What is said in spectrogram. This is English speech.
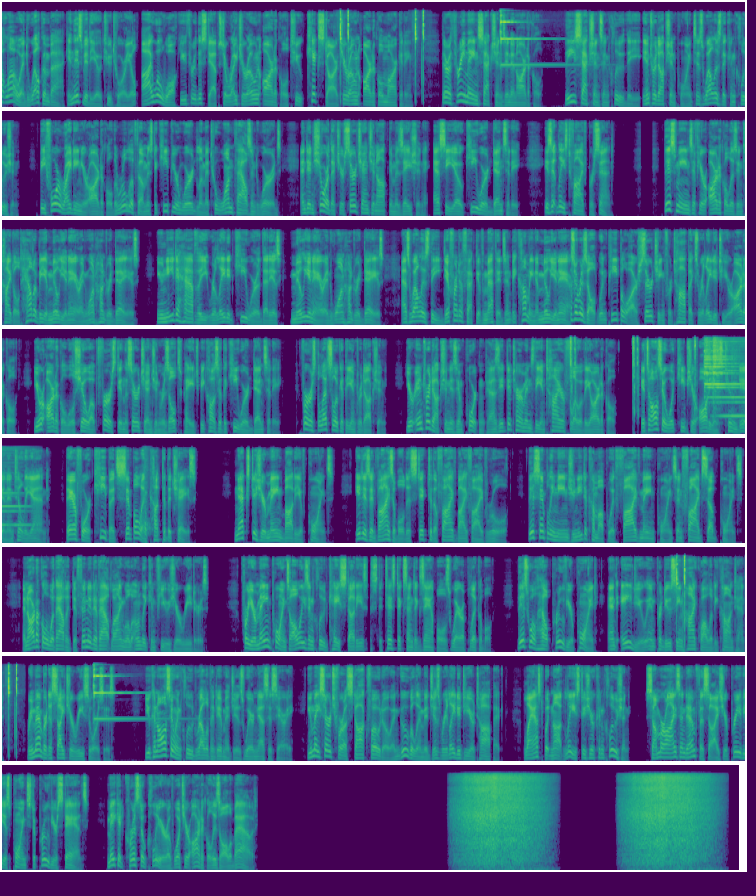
Hello and welcome back. In this video tutorial, I will walk you through the steps to write your own article to kickstart your own article marketing. There are three main sections in an article. These sections include the introduction points as well as the conclusion. Before writing your article, the rule of thumb is to keep your word limit to 1,000 words and ensure that your search engine optimization, SEO keyword density, is at least 5%. This means if your article is entitled How to Be a Millionaire in 100 Days, you need to have the related keyword that is millionaire in 100 days, as well as the different effective methods in becoming a millionaire. As a result, when people are searching for topics related to your article, your article will show up first in the search engine results page because of the keyword density. First, let's look at the introduction. Your introduction is important as it determines the entire flow of the article. It's also what keeps your audience tuned in until the end. Therefore, keep it simple and cut to the chase. Next is your main body of points. It is advisable to stick to the 5x5 rule. This simply means you need to come up with five main points and five subpoints. An article without a definitive outline will only confuse your readers. For your main points, always include case studies, statistics, and examples where applicable. This will help prove your point and aid you in producing high-quality content. Remember to cite your resources. You can also include relevant images where necessary. You may search for a stock photo and Google images related to your topic. Last but not least is your conclusion. Summarize and emphasize your previous points to prove your stance. Make it crystal clear of what your article is all about.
